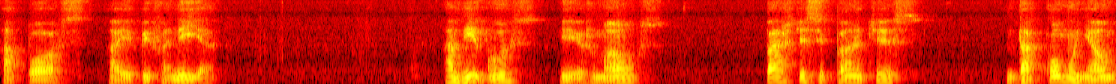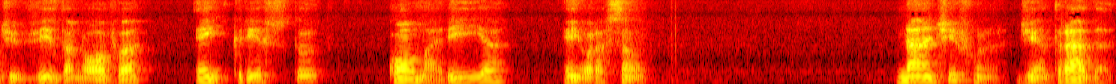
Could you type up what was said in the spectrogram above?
após a Epifania. Amigos e irmãos, participantes da comunhão de vida nova em Cristo com Maria em oração. Na antífona de entrada,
